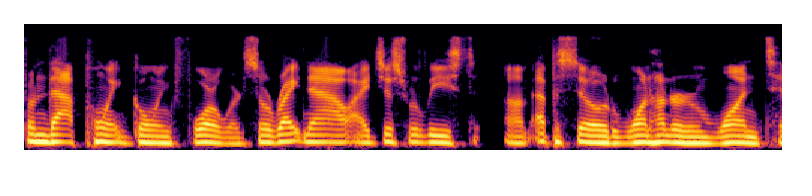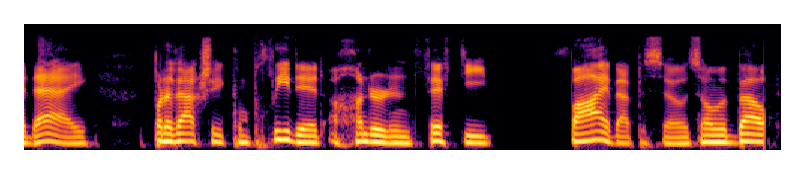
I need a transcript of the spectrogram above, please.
from that point going forward. So right now, I just released um, episode 101 today, but I've actually completed 155 episodes. So I'm about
